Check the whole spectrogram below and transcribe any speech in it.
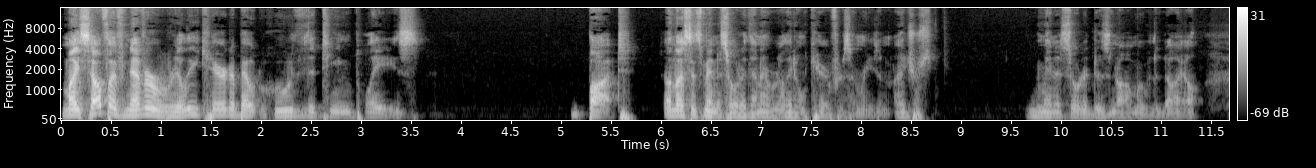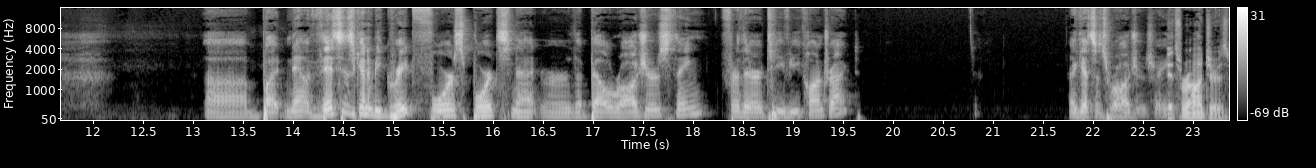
myself, I've never really cared about who the team plays, but unless it's Minnesota, then I really don't care for some reason. I just Minnesota does not move the dial. Uh, but now this is going to be great for Sportsnet or the Bell Rogers thing for their TV contract. I guess it's Rogers, right? It's Rogers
